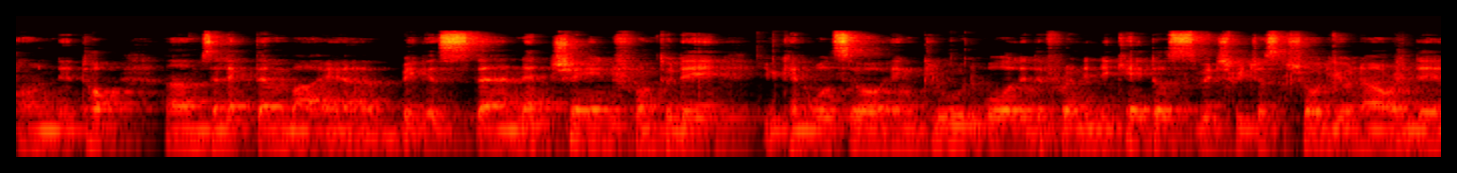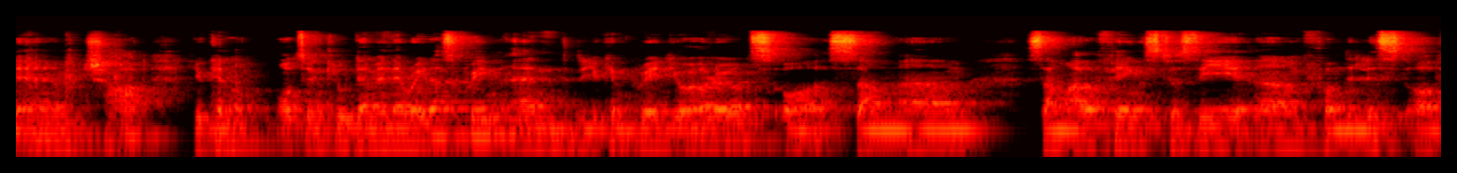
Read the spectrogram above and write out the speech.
on the top um, select them by uh, biggest uh, net change. From today you can also include all the different indicators which we just showed you now in the um, chart. You can also include them in the radar screen and you can create your alerts or some um, some other things to see um, from the list of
